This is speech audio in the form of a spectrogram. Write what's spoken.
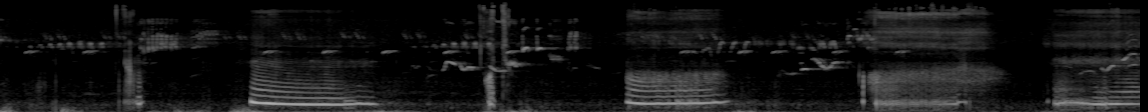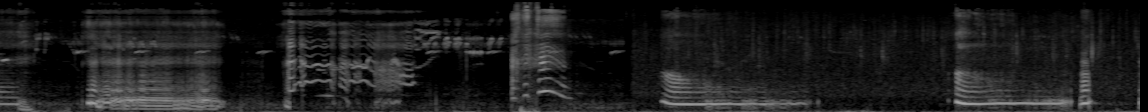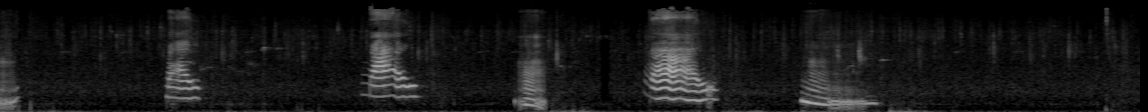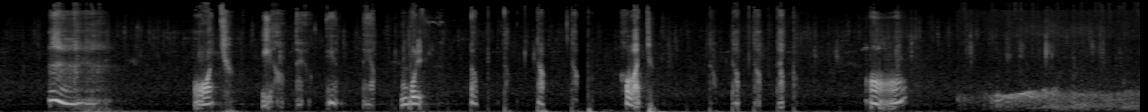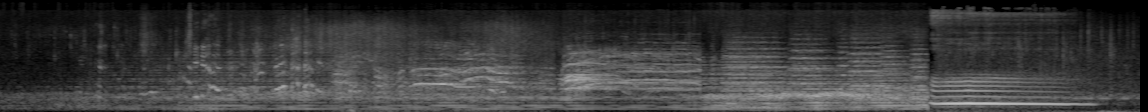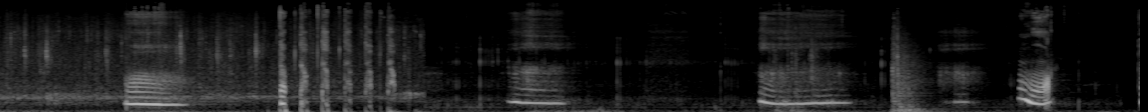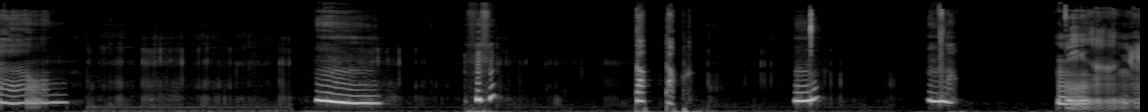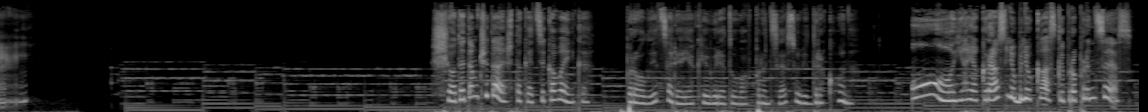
Ой. Я, я, я. Буль. Топ, топ, топ, топ. Хвать. Що ти там читаєш таке цікавеньке? Про лицаря, який врятував принцесу від дракона. О, я якраз люблю казки про принцес.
